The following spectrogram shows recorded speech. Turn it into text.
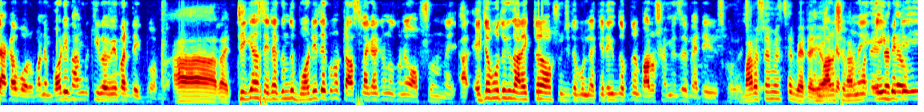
চাকা বড়। মানে বডি ভাঙবে কীভাবে এবার দেখব আমরা। রাইট ঠিক আছে এটা কিন্তু বডিতে কোনো টাচ লাগার কোনো ওখানে অপশন নাই। আর এটার মধ্যে কিন্তু আরেকটা অপশন যেটা বললাম এটা কিন্তু আপনার বারোশো এমএস এর ব্যাটারি ইউজ করা 1200 এমএএইচ এর ব্যাটারি বারোশো মানে এই ব্যাটারি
